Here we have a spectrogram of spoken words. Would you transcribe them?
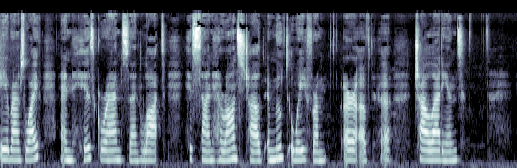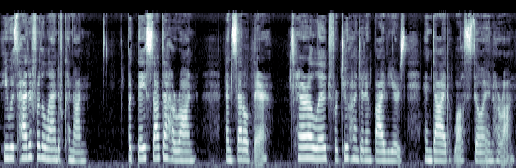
Abram's wife, and his grandson Lot, his son Haran's child, and moved away from Ur of the Chaldeans. He was headed for the land of Canaan, but they stopped at Haran and settled there. Terah lived for 205 years and died while still in Haran.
